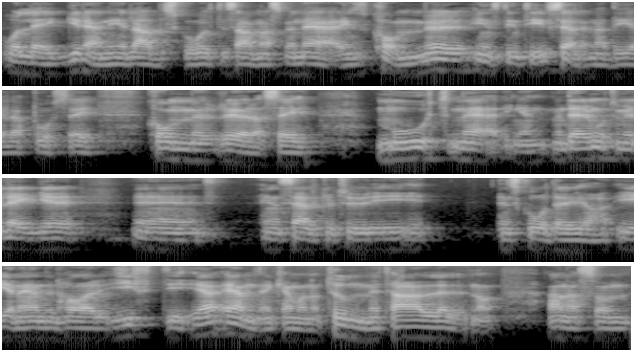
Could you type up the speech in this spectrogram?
och lägger den i en labbskål tillsammans med näring så kommer instinktivt cellerna dela på sig, kommer röra sig mot näringen. Men däremot om vi lägger eh, en cellkultur i en skål där vi i ena änden har giftiga ämnen, kan vara någon tungmetall eller något annat som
